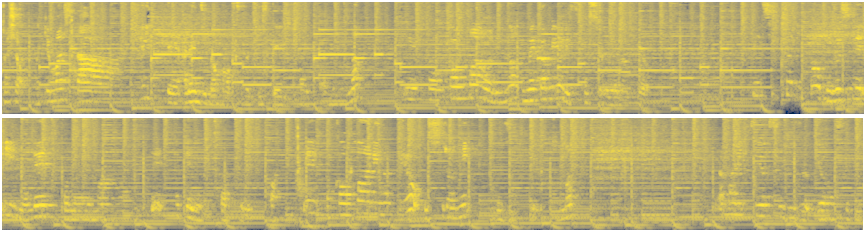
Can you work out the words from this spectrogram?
箇所分けましたはい。でアレンジの方を続きしていきたいと思いますえーと、顔周りのこめかみより少し上の手をでしっかりと手ぐしでいいのでこのままで縦に2つ割ってお顔周りの手を後ろにねじっていきますあまり強すぎず弱すぎず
